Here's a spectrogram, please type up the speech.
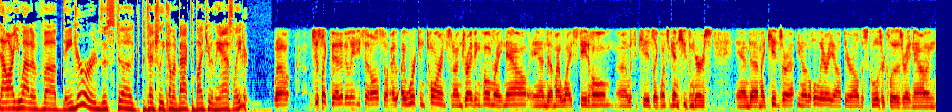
Now, are you out of uh, danger, or is this uh, potentially coming back to bite you in the ass later? Well, just like that other lady said also, I, I work in Torrance, and I'm driving home right now, and uh, my wife stayed home uh, with the kids. Like, once again, she's a nurse, and uh, my kids are, you know, the whole area out there, all the schools are closed right now, and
